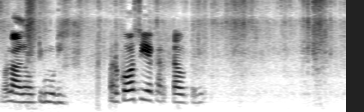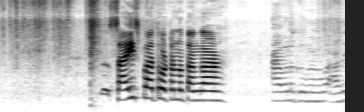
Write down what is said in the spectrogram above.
அவ்வளோ அதை ஒட்டி முடி. ஒரு கோசியை கரெக்டாக விட்டுது சைஸ் பார்த்து ஒட்டணும் தங்கம் அவளுக்கு அது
